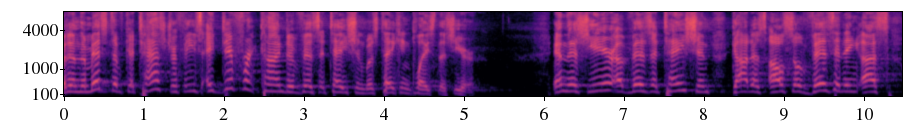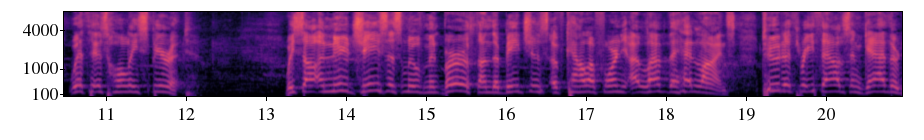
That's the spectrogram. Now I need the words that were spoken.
But in the midst of catastrophes, a different kind of visitation was taking place this year. In this year of visitation, God is also visiting us with His Holy Spirit. We saw a new Jesus movement birthed on the beaches of California. I love the headlines. Two to 3,000 gathered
